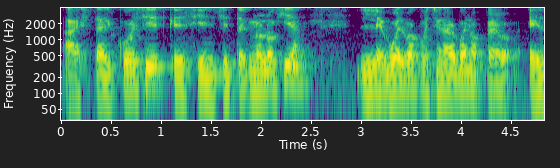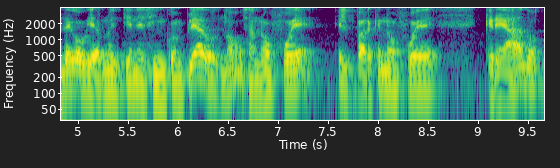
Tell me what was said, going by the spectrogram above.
Ahí está el COECID, que es ciencia y tecnología. Le vuelvo a cuestionar, bueno, pero es de gobierno y tiene cinco empleados, ¿no? O sea, no fue, el parque no fue creado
